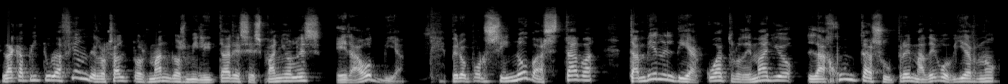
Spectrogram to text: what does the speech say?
La capitulación de los altos mandos militares españoles era obvia, pero por si no bastaba, también el día 4 de mayo la Junta Suprema de Gobierno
